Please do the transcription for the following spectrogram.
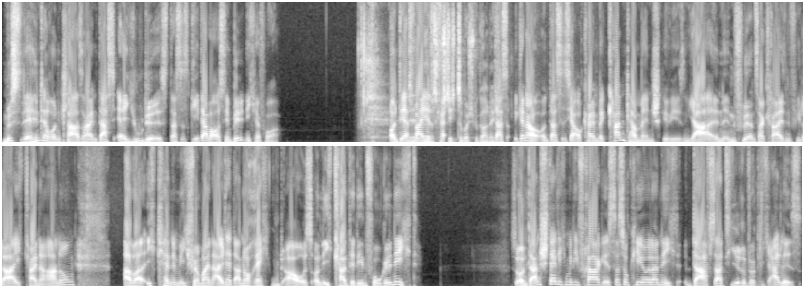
müsste der Hintergrund klar sein, dass er Jude ist. Das ist, geht aber aus dem Bild nicht hervor. Und das äh, war jetzt. Das verstehe ich zum Beispiel gar nicht. Das, genau, und das ist ja auch kein bekannter Mensch gewesen. Ja, in Influencer-Kreisen vielleicht, keine Ahnung. Aber ich kenne mich für mein Alter da noch recht gut aus und ich kannte den Vogel nicht. So, und dann stelle ich mir die Frage, ist das okay oder nicht? Darf Satire wirklich alles?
